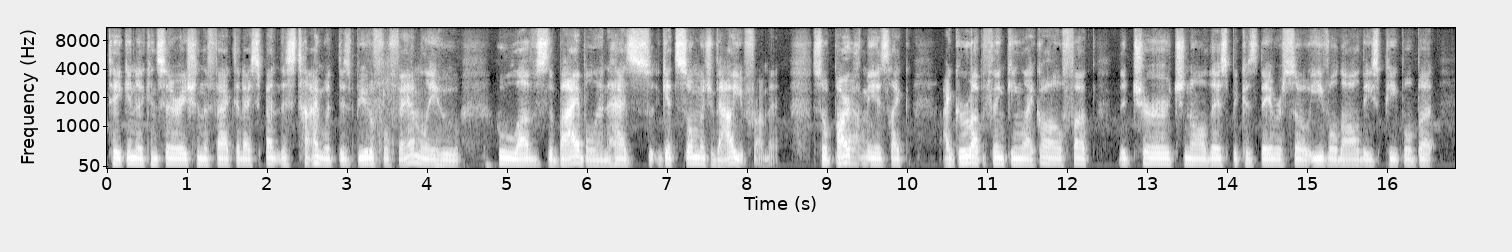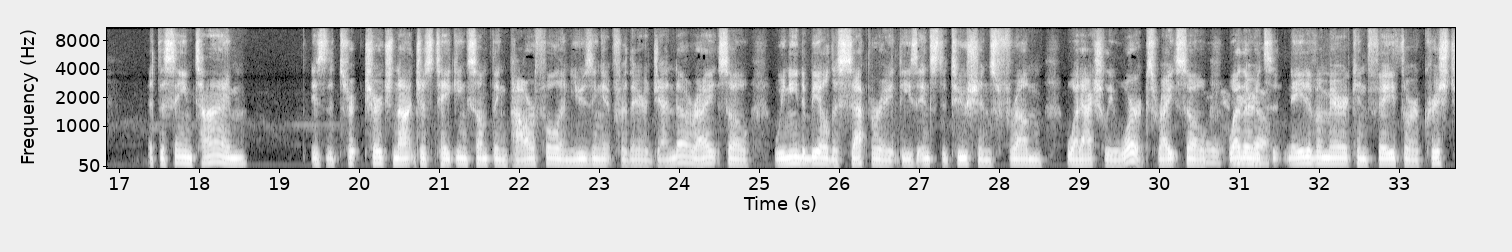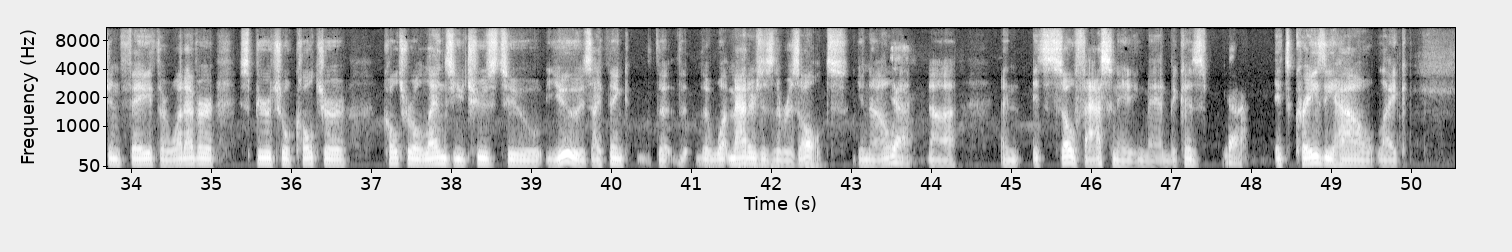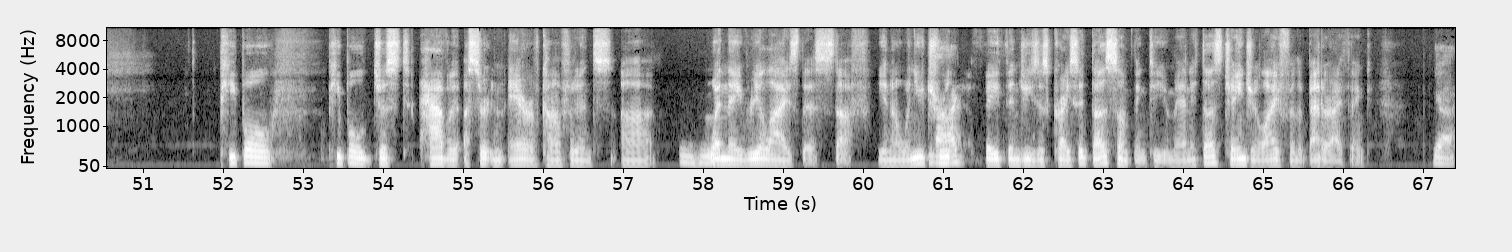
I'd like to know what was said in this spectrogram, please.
take into consideration the fact that i spent this time with this beautiful family who who loves the bible and has gets so much value from it. So part Yeah. of me is like i grew up thinking like oh fuck the church and all this because they were so evil to all these people. But at the same time is the chur- church not just taking something powerful and using it for their agenda right? So we need to be able to separate these institutions from what actually works right so whether it's a native american faith or a christian faith or whatever spiritual culture cultural lens you choose to use i think the the, the what matters is the results you know Yeah. uh, and it's so fascinating man because Yeah. it's crazy how like people people just have a, a certain air of confidence uh Mhm. when they realize this stuff you know when you truly I- have faith in jesus christ it does something to you man it does change your life for the better i think Yeah.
